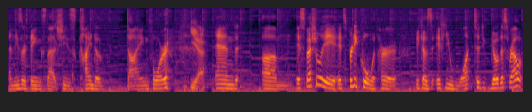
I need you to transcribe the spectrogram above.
and these are things that she's kind of dying for. Yeah. And um, especially, it's pretty cool with her because if you want to go this route,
